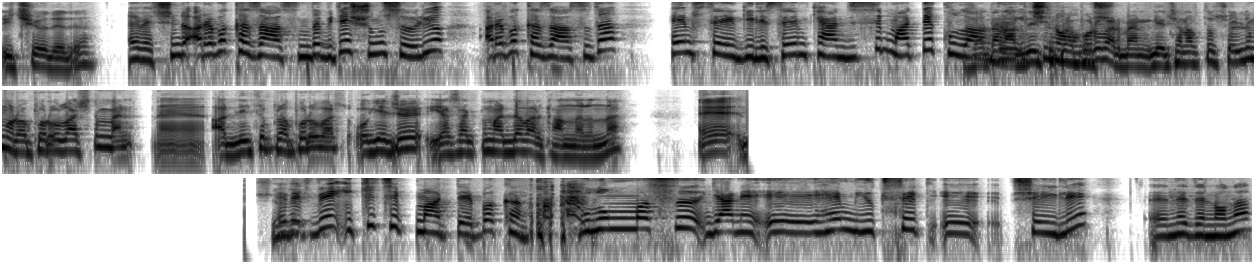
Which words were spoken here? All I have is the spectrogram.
içiyor dedi. Evet şimdi araba kazasında bir de şunu söylüyor. Araba kazası da hem sevgilisi hem kendisi madde kullandığı Zaten adli için tıp raporu olmuş. var. Ben geçen hafta söyledim o rapora ulaştım ben. Ee, adli tıp raporu var. O gece yasaklı madde var kanlarında. Ee, Şimdi Evet ve iki tip madde bakın bulunması yani e, hem yüksek e, şeyli e, neden ona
